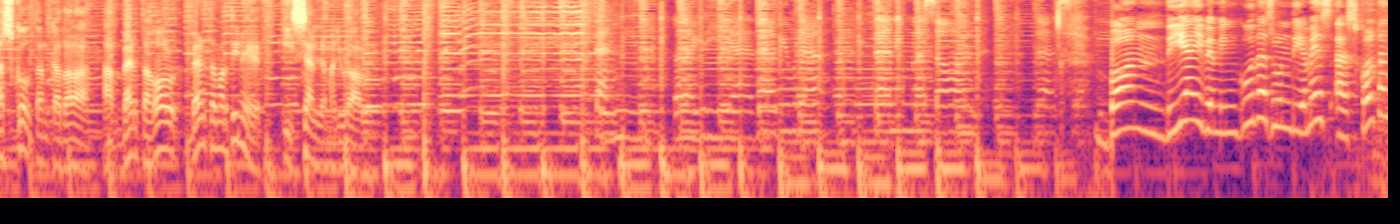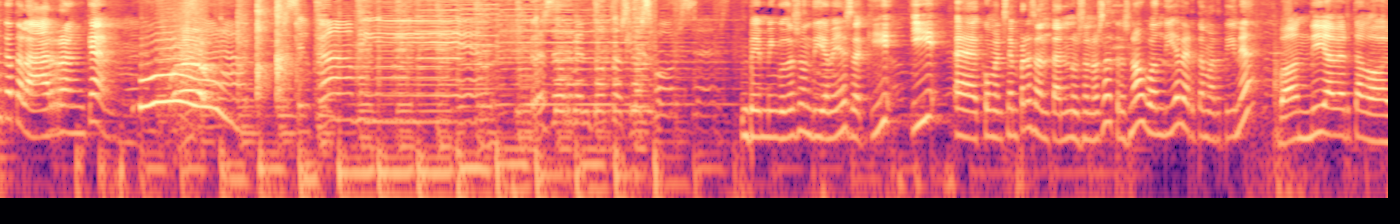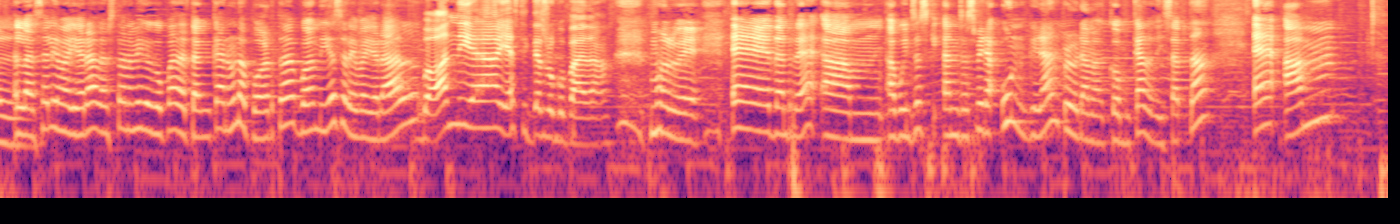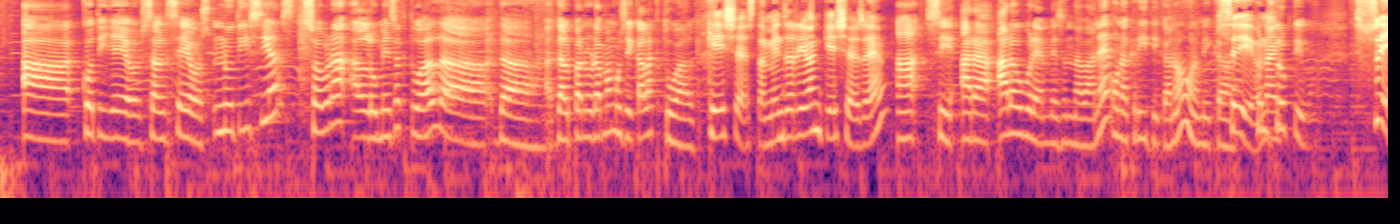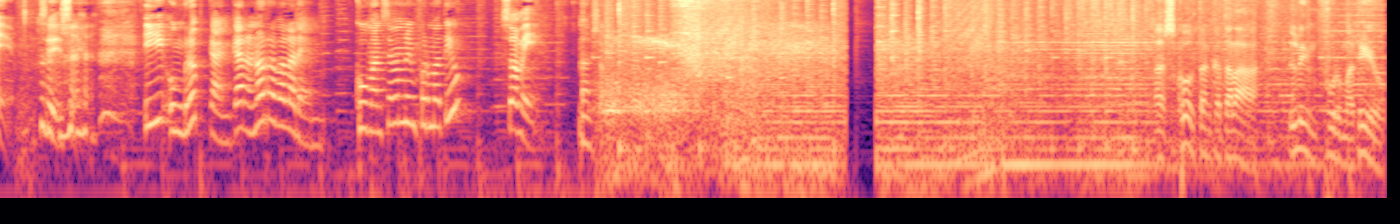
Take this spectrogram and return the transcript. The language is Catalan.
Escolta en català amb Berta Gol, Berta Martínez i Cèlia Mayoral. Tenim l'alegria de viure, tenim la sort de ser aquí. Bon dia i benvingudes un dia més a Escolta en català. Arrenquem! Faci el Benvingudes un dia més aquí i eh, comencem presentant-nos a nosaltres, no? Bon dia, Berta Martínez. Bon dia, Berta Gol. La Cèlia Mayoral està una mica ocupada tancant una porta. Bon dia, Cèlia Mayoral. Bon dia, ja estic desocupada. Molt bé. Eh, doncs res, um, avui ens, es- ens espera un gran programa, com cada dissabte, eh, amb uh, cotilleos, salseos, notícies sobre el més actual de, de, del panorama musical actual. Queixes, també ens arriben queixes, eh? Ah, sí, ara, ara ho veurem més endavant, eh? Una crítica, no? Una mica Sí, una- constructiva. Sí, sí, sí. I un grup que encara no revelarem. Comencem amb l'informatiu? Som-hi. Doncs som. Escolta en català, l'informatiu.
